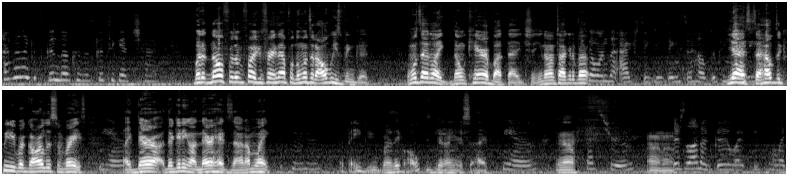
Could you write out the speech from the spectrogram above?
I feel like it's good though because it's good to get checked. But no, for the for, for example, the ones that have always been good, the ones that like don't care about that shit. You know what I'm talking Like about? the ones that actually do things to help the community. Yes, to help the community regardless of race. Yeah. Like they're they're getting on their heads down. I'm like, What they do, bro? They've always been on your side. Yeah, You know? that's true. I don't know. There's a lot of good white people, like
